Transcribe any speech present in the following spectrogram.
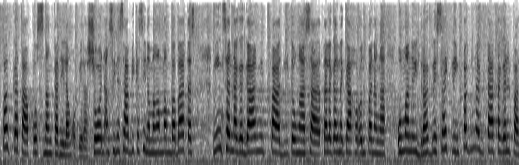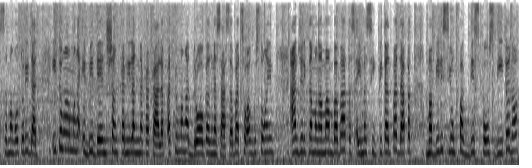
pagkatapos ng kanilang operasyon. Ang sinasabi kasi ng mga mambabatas, minsan nagagamit pa dito nga sa talagang nagkakaroon pa ng ah, umano'y drug recycling pag nagtatagal pa sa mga otoridad, ito nga mga ebidensyang kanilang nakakalap at yung mga drogang nasasabat. So ang gusto ngayon, Angelic, ng mga mambabatas ay mas higpitan pa. Dapat mabilis yung pag-dispose dito. no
